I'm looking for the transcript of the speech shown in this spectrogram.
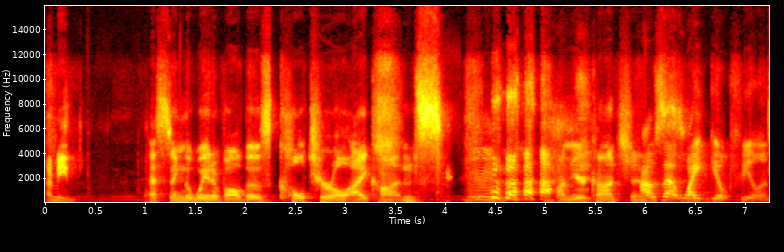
I mean, testing the weight of all those cultural icons Mm. on your conscience. How's that white guilt feeling?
